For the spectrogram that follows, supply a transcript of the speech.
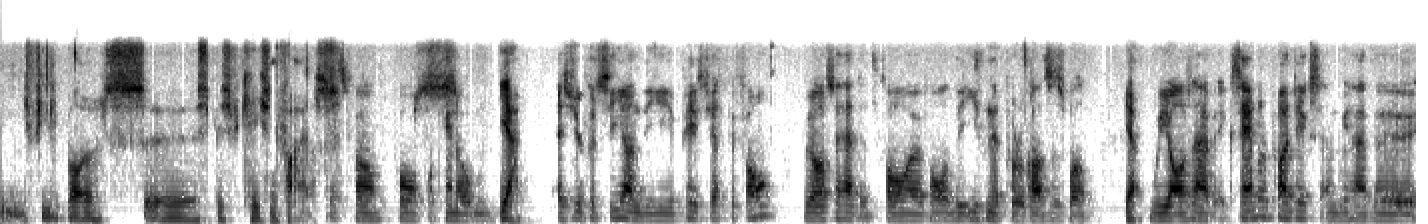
the Fieldbus uh, specification files. That's for, for, for Can Open. Yeah. As you could see on the page just before, we also had it for, for the Ethernet protocols as well. Yeah. We also have example projects and we have uh,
